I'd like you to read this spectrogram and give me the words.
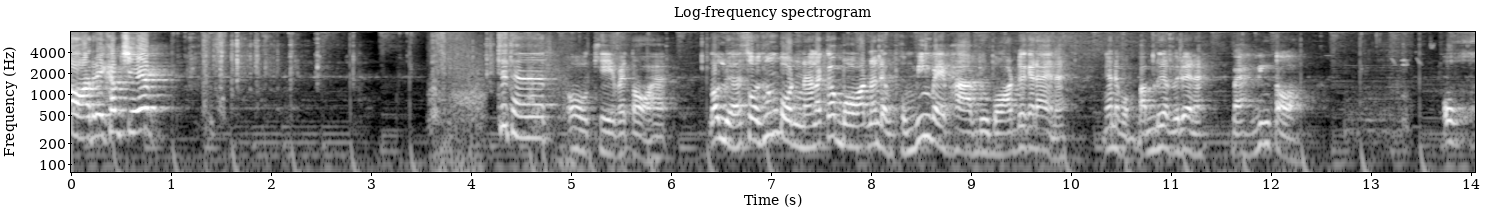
ต่อเลยครับเชฟเธอโอเคไปต่อฮะเราเหลือโซนข้างบนนะ แล้วก็บอสนะ เดี๋ยวผมวิ่งไปพาดูบอสด้วยก็ได้นะ งั้นเดี๋ยวผมปั๊มเลือดไปด้วยนะ ไปวิ่งต่อ โอ้โห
